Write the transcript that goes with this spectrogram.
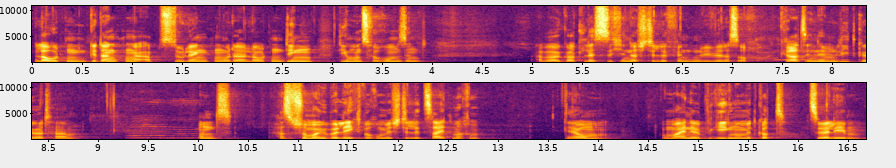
lauten Gedanken abzulenken oder lauten Dingen, die um uns herum sind. Aber Gott lässt sich in der Stille finden, wie wir das auch gerade in dem Lied gehört haben. Und hast du schon mal überlegt, warum wir stille Zeit machen? Ja, um, um eine Begegnung mit Gott zu erleben,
